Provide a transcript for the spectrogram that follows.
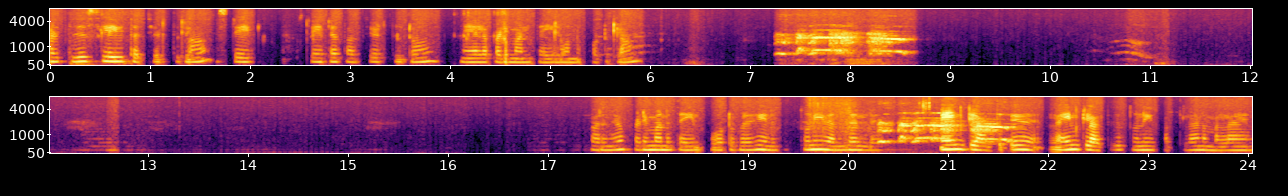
அடுத்தது ஸ்லீவ் தச்சு எடுத்துக்கலாம். ஸ்ட்ரெயிட் ஸ்ட்ரெயிட்டாக தச்சு எடுத்துக்கிட்டோம். மேலே படிமான தையல் ஒன்று போட்டுக்கலாம். பாருங்கள் படிமான தையல் போட்ட பிறகு எனக்கு துணி வந்து அந்த மெயின் கிளாத்துக்கு லைன் கிளாத்துக்கு துணி பத்தல நம்ம லைன்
